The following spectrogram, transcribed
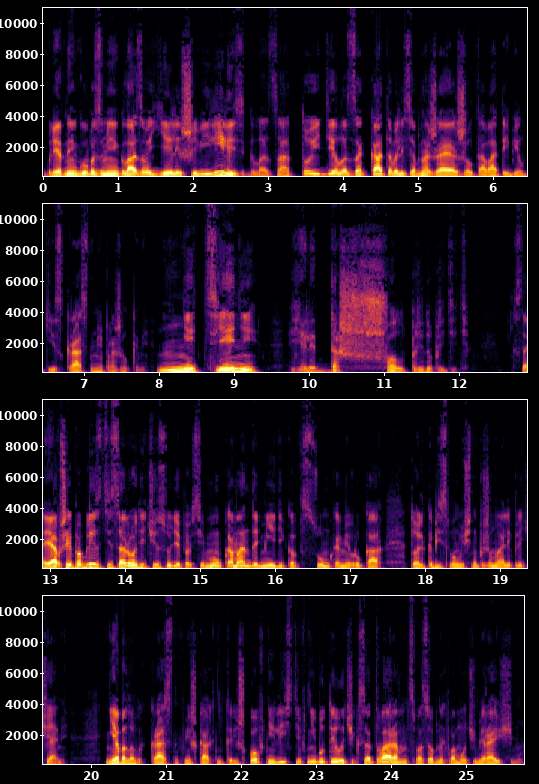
Бледные губы Змееглазого еле шевелились, глаза то и дело закатывались, обнажая желтоватые белки с красными прожилками. «Не тени!» Еле дошел предупредить. Стоявшие поблизости сородичи, судя по всему, команда медиков с сумками в руках, только беспомощно пожимали плечами. Не было в их красных мешках ни корешков, ни листьев, ни бутылочек с отваром, способных помочь умирающему.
